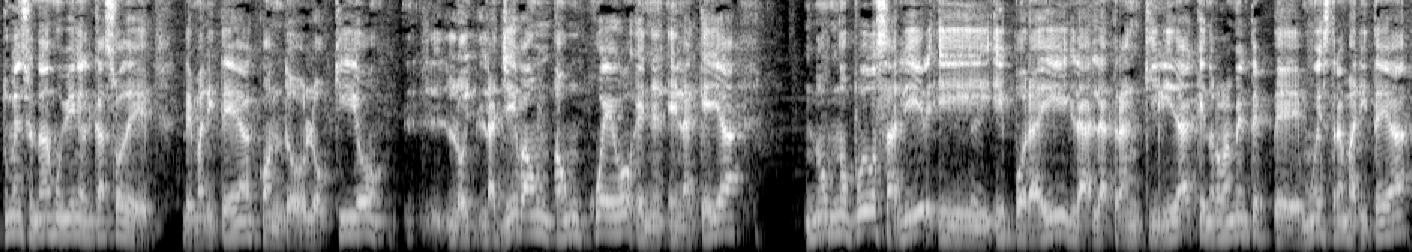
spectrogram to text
Tú mencionabas muy bien el caso de, de Maritea cuando Loquio lo, la lleva a un, a un juego en, en, la que ella no, no pudo salir y, y por ahí la, la, tranquilidad que normalmente eh, muestra Maritea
